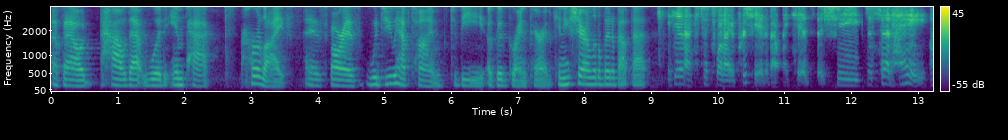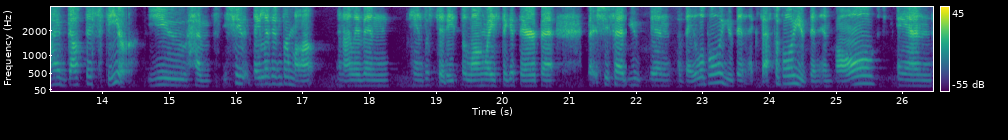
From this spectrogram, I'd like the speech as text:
about how that would impact her life as far as would you have time to be a good grandparent? Can you share a little bit about that? Yeah that's just what i appreciate about my kids that she just said hey i've got this fear. You have she they live in vermont and i live in Kansas City. It's a long ways to get there, but but she said you've been available, you've been accessible, you've been involved, and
